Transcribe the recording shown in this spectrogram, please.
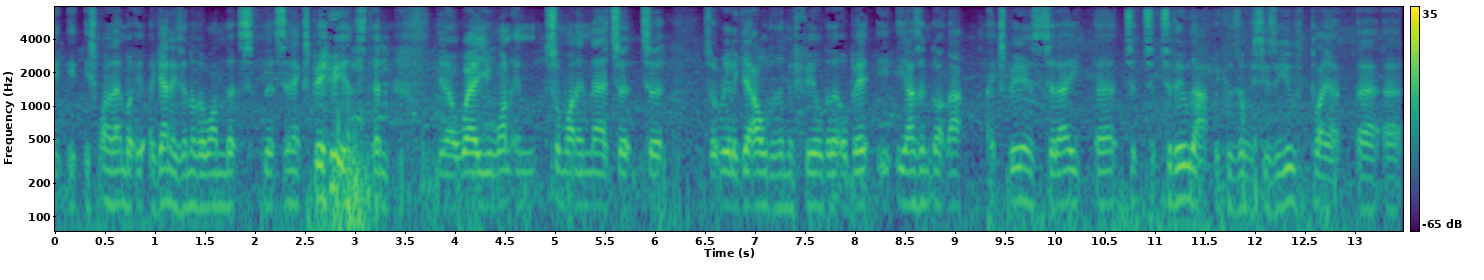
it, it's one of them, but again, he's another one that's that's inexperienced, and you know where you wanting someone in there to to to really get hold of the midfield a little bit. He, he hasn't got that experience today uh, to, to, to do that because obviously he's a youth player uh, uh,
